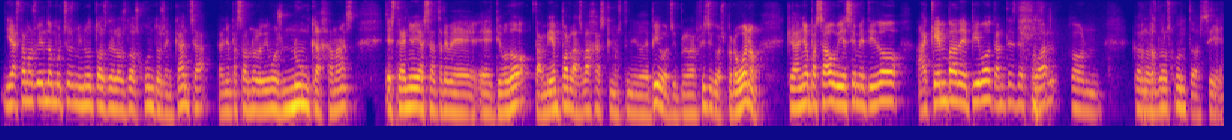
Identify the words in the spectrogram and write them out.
ya estamos viendo muchos minutos de los dos juntos en cancha. El año pasado no lo vimos nunca jamás. Este año ya se atreve eh, Thibodeau, también por las bajas que hemos tenido de pivots y problemas físicos. Pero bueno, que el año pasado hubiese metido a Kemba de pivot antes de jugar con, con los dos juntos, sí. Sí.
